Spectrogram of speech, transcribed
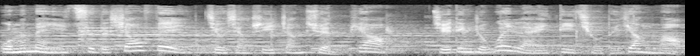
我们每一次的消费就像是一张选票，决定着未来地球的样貌。”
